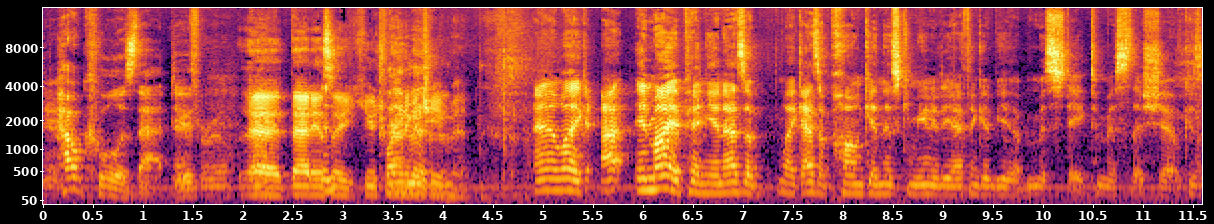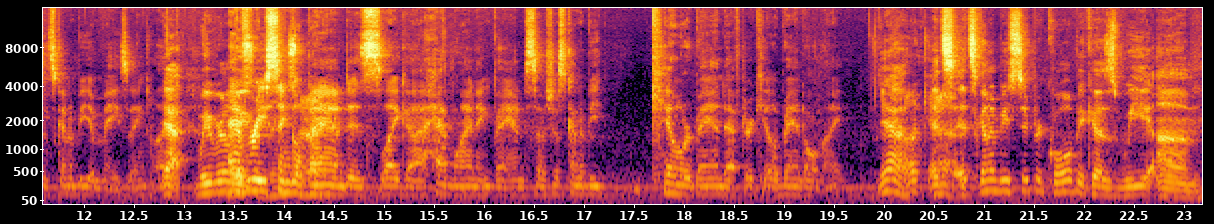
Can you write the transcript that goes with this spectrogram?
Yeah. How cool is that, Yeah, dude? for real. That that is a huge Playing achievement. And like, I, in my opinion, as a like as a punk in this community, I think it'd be a mistake to miss this show because it's gonna be amazing. Like, yeah, we really every single so. band is like a headlining band, so it's just gonna be killer band after killer band all night. Yeah, Fuck it's yeah. it's gonna be super cool because we, um,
